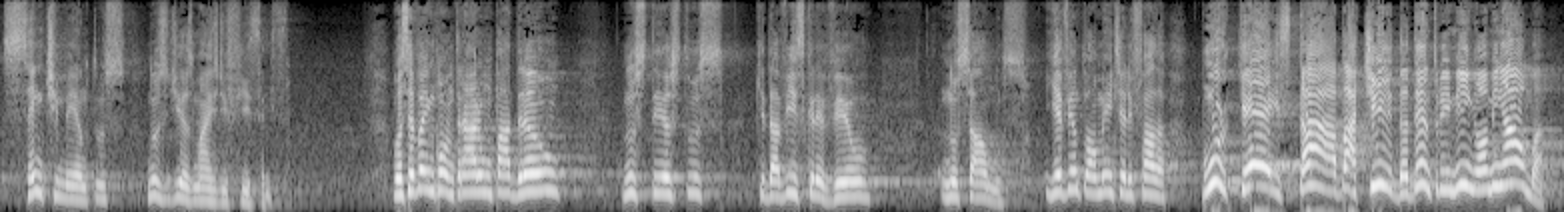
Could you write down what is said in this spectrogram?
sentimentos nos dias mais difíceis. Você vai encontrar um padrão nos textos que Davi escreveu nos Salmos. E eventualmente ele fala: Por que está abatida dentro de mim, ó minha alma?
